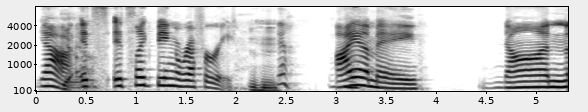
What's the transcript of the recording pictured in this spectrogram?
Yeah, Yeah. it's it's like being a referee. mhm. Yeah. I am a non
